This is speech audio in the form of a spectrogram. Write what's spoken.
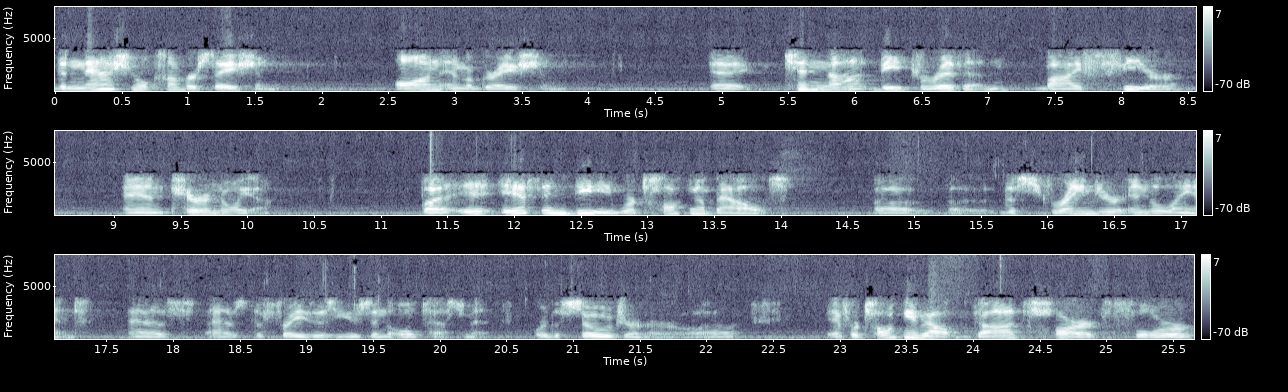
the national conversation on immigration uh, cannot be driven by fear and paranoia. But if indeed we're talking about uh, uh, the stranger in the land, as as the phrase is used in the Old Testament, or the sojourner, uh, if we're talking about God's heart for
